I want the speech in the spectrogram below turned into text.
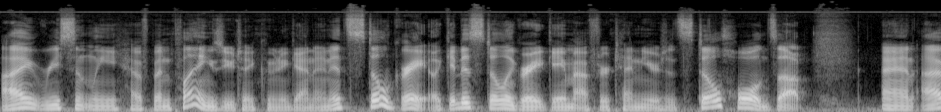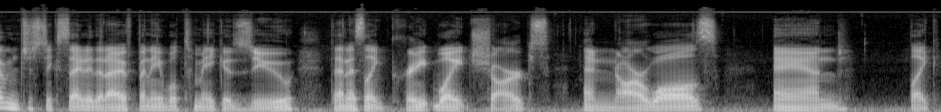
I recently have been playing Zoo Tycoon again, and it's still great. Like it is still a great game after ten years. It still holds up. And I'm just excited that I've been able to make a zoo that has like great white sharks and narwhals and like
